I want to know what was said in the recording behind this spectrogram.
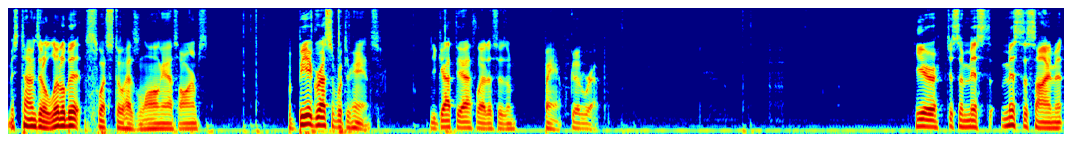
Mistimes it a little bit. Sweat still has long ass arms. But be aggressive with your hands. You got the athleticism. Bam. Good rep. Here, just a missed missed assignment.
